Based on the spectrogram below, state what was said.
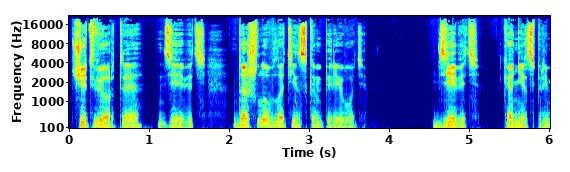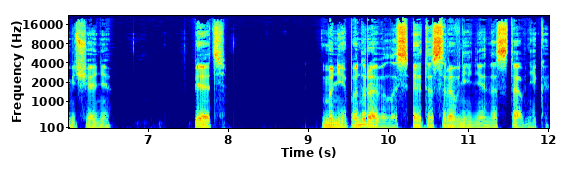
Четвертое, девять дошло в латинском переводе. 9. Конец примечания. 5. Мне понравилось это сравнение наставника.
